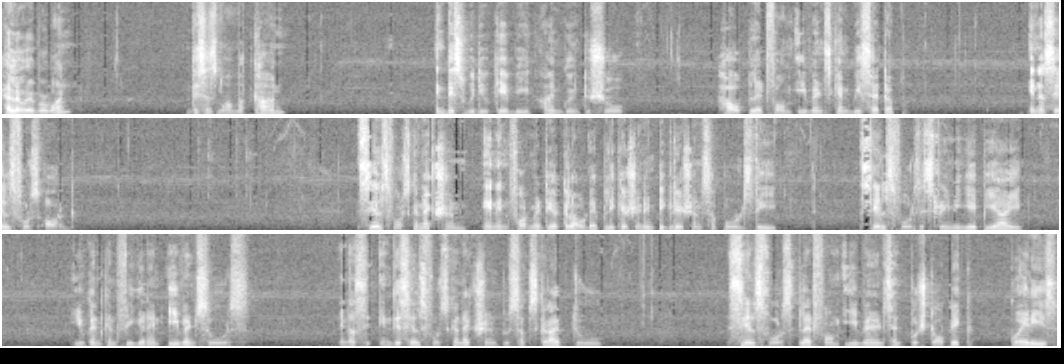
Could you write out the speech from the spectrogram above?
Hello everyone, this is Mohammad Khan. In this video KB, I'm going to show how platform events can be set up in a Salesforce org. Salesforce Connection in Informatica Cloud Application Integration supports the Salesforce Streaming API. You can configure an event source in, a, in the Salesforce Connection to subscribe to Salesforce platform events and push topic queries.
